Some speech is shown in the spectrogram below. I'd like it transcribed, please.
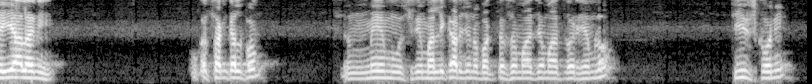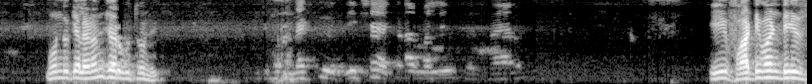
చెయ్యాలని ఒక సంకల్పం. మేము శ్రీ మల్లికార్జున భక్త సమాజం ఆధ్వర్యంలో తీసుకొని ముందుకెళ్ళడం జరుగుతుంది. ఈ ఫార్టీ వన్ డేస్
